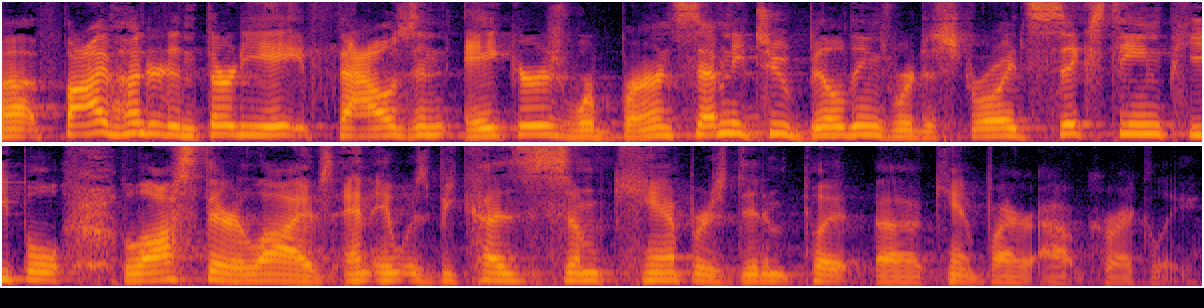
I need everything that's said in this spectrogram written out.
Uh, 538,000 acres were burned, 72 buildings were destroyed, 16 people lost their lives, and it was because some campers didn't put uh, campfire out correctly.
